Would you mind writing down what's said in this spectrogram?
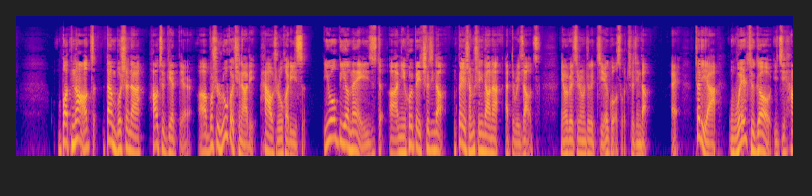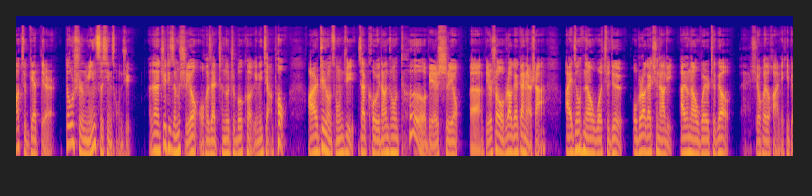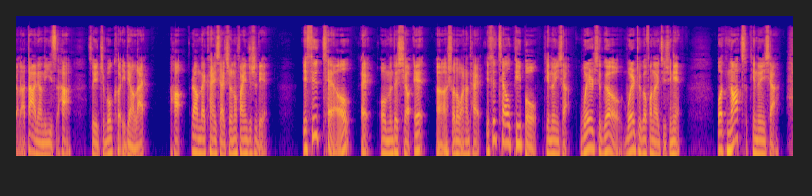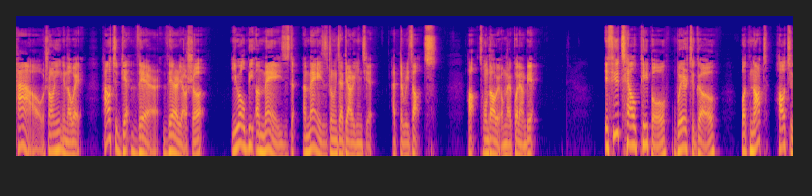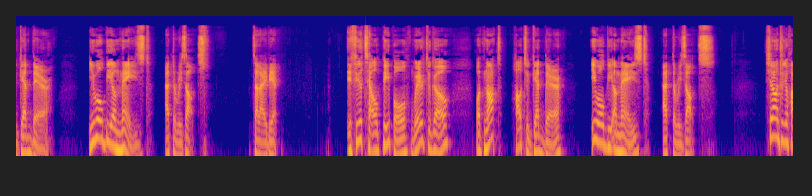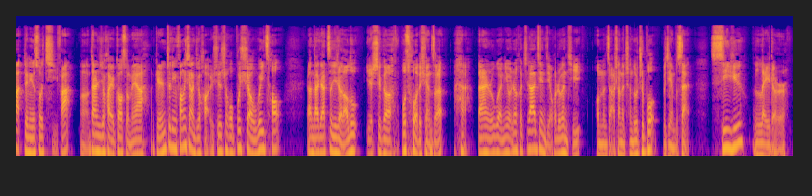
？But not，但不是呢？How to get there 啊？不是如何去哪里？How 是如何的意思？You will be amazed 啊！你会被吃惊到，被什么吃惊到呢？At the results，你会被其中这个结果所吃惊到。哎，这里啊，where to go 以及 how to get there 都是名词性从句。那具体怎么使用，我会在成都直播课给你讲透。而这种从句在口语当中特别适用，呃，比如说我不知道该干点啥，I don't know what to do，我不知道该去哪里，I don't know where to go。哎学会的话，你可以表达大量的意思哈，所以直播课一定要来。好，让我们来看一下其中的发音知识点。If you tell，哎，我们的小 a 啊，手都往上抬。If you tell people，停顿一下，where to go，where to go 放到一起去念，but not 停顿一下，how 双音念到位，how to get there，there 咬舌。You will be amazed. Amazed 中加第二个音节 at the results. 好，从到尾我们来过两遍。If you tell people where to go, but not how to get there, you will be amazed at the results. 再来一遍。 If you tell people where to go, but not how to get there, you will be amazed at the results. 希望这句话对您有所启发啊！但是这句话也告诉我们呀，给人制定方向就好，有些时候不需要微操，让大家自己找到路也是个不错的选择。哈，当然，如果你有任何其他见解或者问题，我们早上的晨读直播不见不散。See you later.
